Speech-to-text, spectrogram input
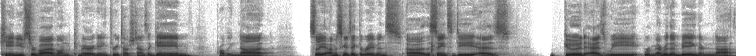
can you survive on Kamara getting three touchdowns a game? Probably not. So yeah, I'm just going to take the Ravens. Uh, the Saints D as good as we remember them being. They're not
